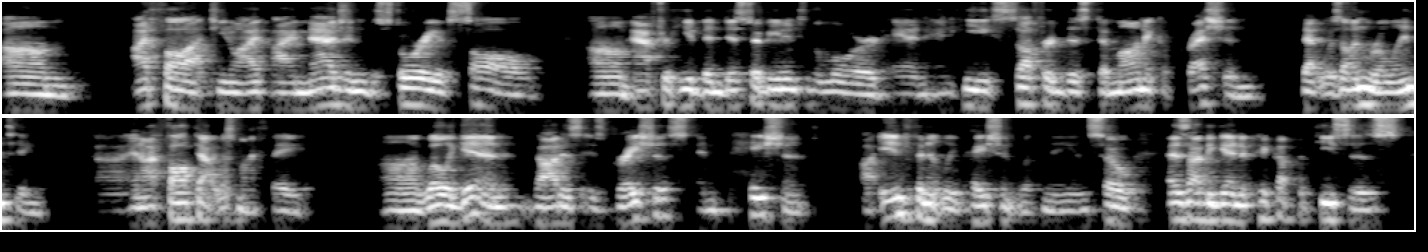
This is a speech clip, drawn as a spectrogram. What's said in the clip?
um, I thought, you know, I, I, imagined the story of Saul um, after he had been disobedient to the Lord and, and he suffered this demonic oppression that was unrelenting. Uh, and I thought that was my fate. Uh, well, again, God is, is gracious and patient uh, infinitely patient with me. And so as I began to pick up the pieces,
